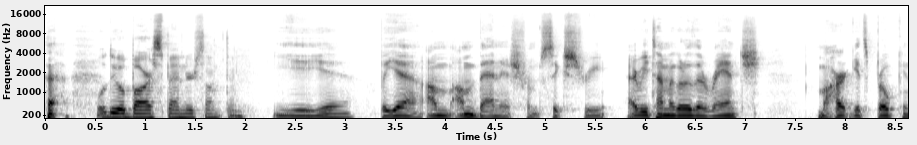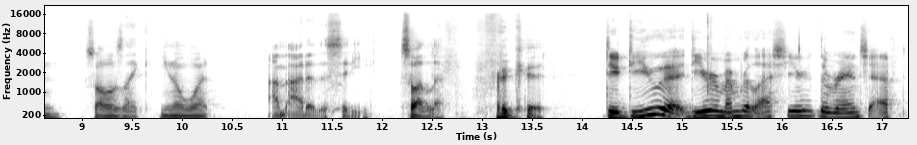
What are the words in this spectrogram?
yeah. we'll do a bar spend or something. Yeah, yeah. But yeah, I'm I'm banished from Sixth Street. Every time I go to the ranch, my heart gets broken. So I was like, you know what? I'm out of the city. So I left for good. Dude, do you uh, do you remember last year the ranch after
